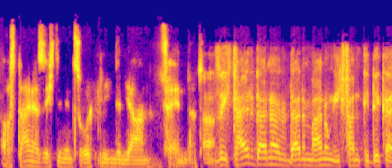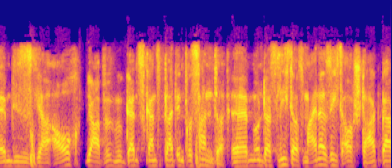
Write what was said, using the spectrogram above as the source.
aus deiner Sicht in den zurückliegenden Jahren verändert? Also ich teile deine, deine Meinung. Ich fand die DKM dieses Jahr auch, ja, ganz, ganz platt interessanter. Ähm, und das liegt aus meiner Sicht auch stark daran,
